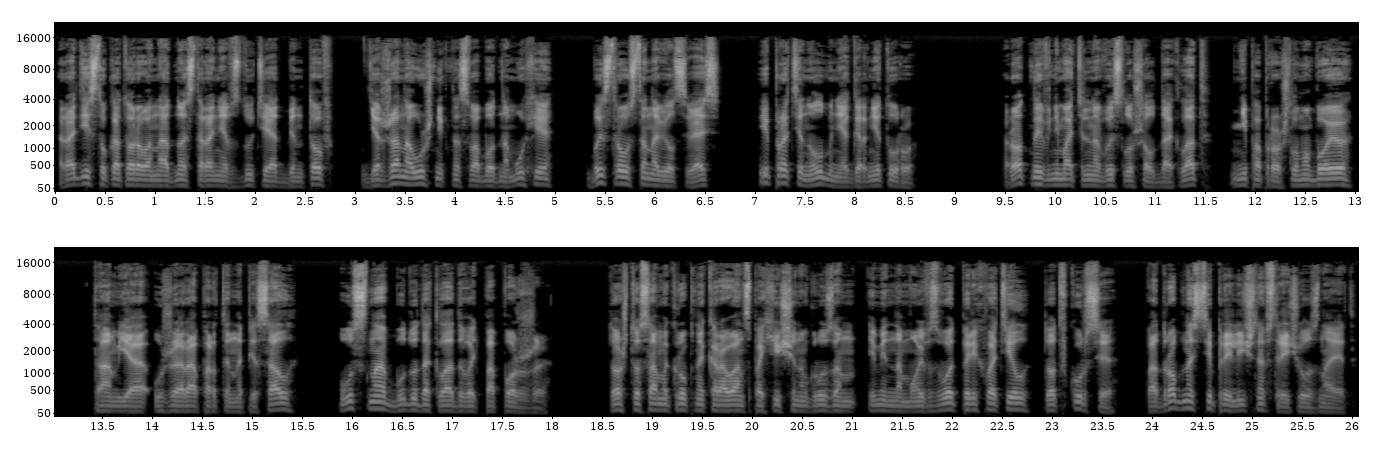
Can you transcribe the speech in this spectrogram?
Радист, у которого на одной стороне вздутие от бинтов, держа наушник на свободном ухе, быстро установил связь и протянул мне гарнитуру. Ротный внимательно выслушал доклад, не по прошлому бою, там я уже рапорты написал, устно буду докладывать попозже. То, что самый крупный караван с похищенным грузом именно мой взвод перехватил, тот в курсе, подробности при личной встрече узнает.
